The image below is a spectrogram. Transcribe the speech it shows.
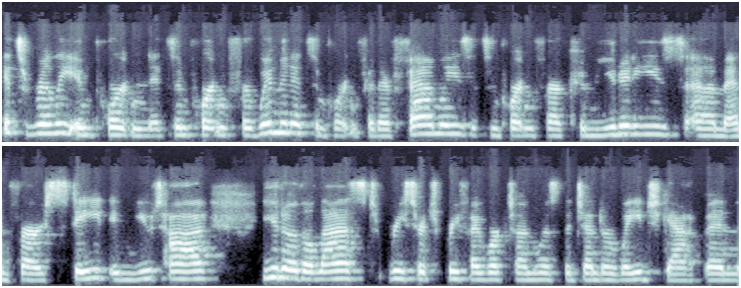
it's really important. It's important for women, it's important for their families, it's important for our communities um, and for our state in Utah. You know, the last research brief I worked on was the gender wage gap. And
